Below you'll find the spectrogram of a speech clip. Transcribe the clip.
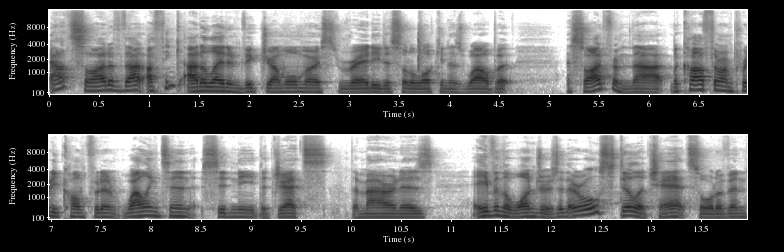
outside of that, I think Adelaide and Victory, I'm almost ready to sort of lock in as well. But aside from that, Macarthur, I'm pretty confident. Wellington, Sydney, the Jets, the Mariners, even the Wanderers, they're all still a chance, sort of. And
